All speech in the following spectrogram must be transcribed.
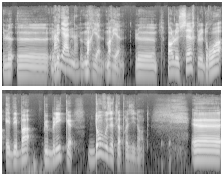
le, Marianne. Marianne, Marianne. Le, par le cercle droit et débat public dont vous êtes la présidente. Euh,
